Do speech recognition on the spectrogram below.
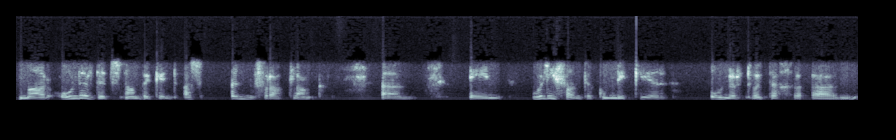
Maar onder dit staan bekend as infraklank. Ehm um, en olifante kommunikeer onder 20 ehm um,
